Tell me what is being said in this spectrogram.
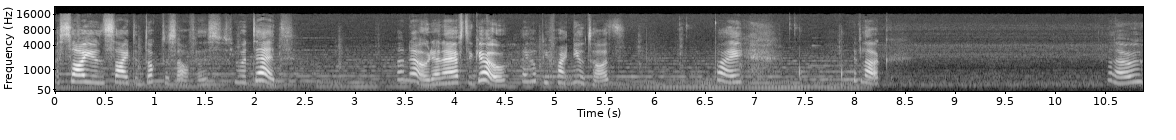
I saw you inside the doctor's office. You were dead. No, then I have to go. I hope you find new thoughts. Bye. Good luck. Hello.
